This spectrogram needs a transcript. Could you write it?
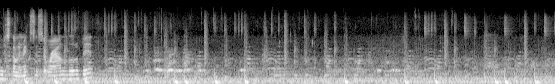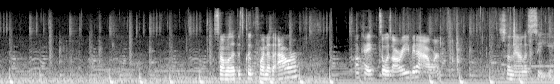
I'm just gonna mix this around a little bit. So I'm gonna let this cook for another hour. Okay, so it's already been an hour. So now let's see.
